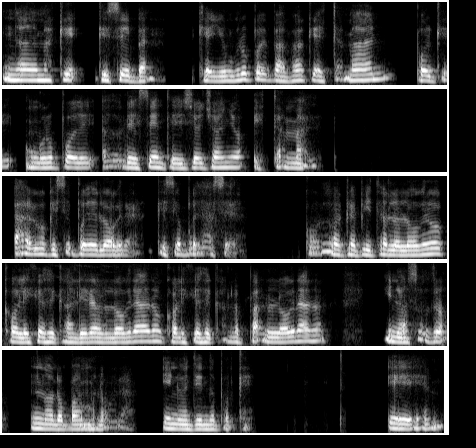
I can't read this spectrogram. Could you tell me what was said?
nada más que, que sepan que hay un grupo de papás que está mal porque un grupo de adolescentes de 18 años está mal. Algo que se puede lograr, que se puede hacer. Córdoba Capital lo logró, colegios de Calera lo lograron, colegios de Carlos Paz lo lograron y nosotros no lo podemos lograr. Y no entiendo por qué. Eh,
